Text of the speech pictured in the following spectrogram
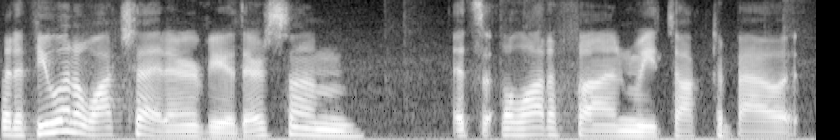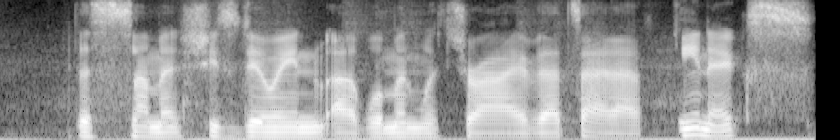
but if you want to watch that interview, there's some. It's a lot of fun. We talked about the summit she's doing, uh, Women with Drive. That's at uh, Phoenix,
